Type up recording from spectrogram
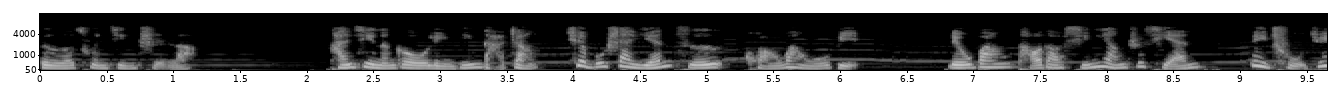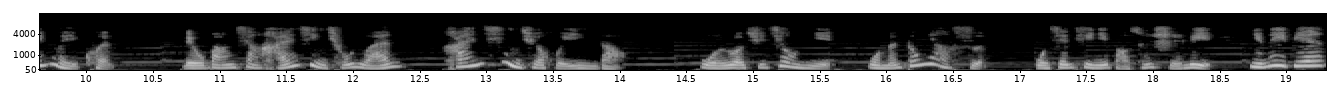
得寸进尺了。韩信能够领兵打仗，却不善言辞，狂妄无比。刘邦逃到荥阳之前，被楚军围困。刘邦向韩信求援，韩信却回应道：“我若去救你，我们都要死。我先替你保存实力，你那边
